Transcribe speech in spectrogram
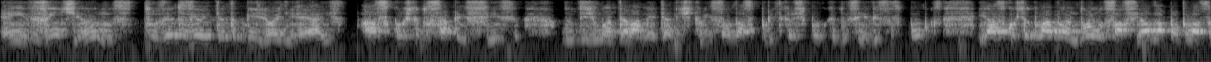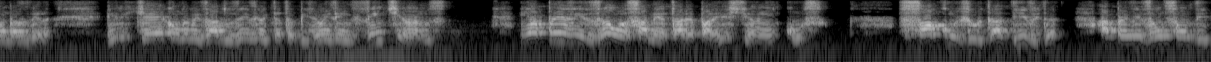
em 20 anos 280 bilhões de reais, às custas do sacrifício, do desmantelamento e a destruição das políticas públicas, dos serviços públicos e às custas do abandono social da população brasileira. Ele quer economizar 280 bilhões em 20 anos. E a previsão orçamentária para este ano em curso, só com o juro da dívida, a previsão são de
